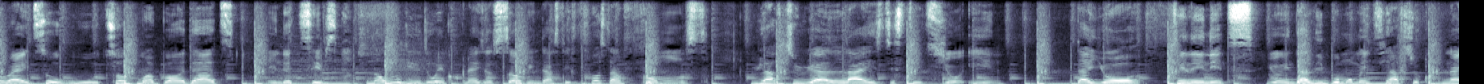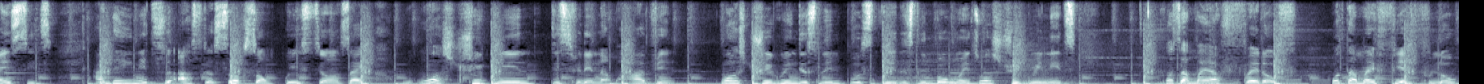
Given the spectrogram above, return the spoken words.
Alright, so we'll talk more about that in the tips. So now, what do you do when you recognize yourself in that state? First and foremost, you have to realize the state you're in, that you're feeling it, you're in that limbo moment, you have to recognize it. And then you need to ask yourself some questions like, what's triggering this feeling I'm having? What's triggering this limbo state, this limbo moment? What's triggering it? What am I afraid of? What am I fearful of?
